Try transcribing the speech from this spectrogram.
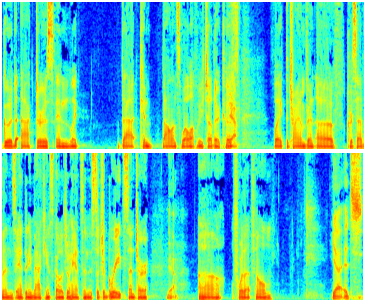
good actors and like that can balance well off of each other. Because Yeah. like the triumvirate of Chris Evans, Anthony Mackie, and Scarlett Johansson is such a great center Yeah. uh, for that film. Yeah, it's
